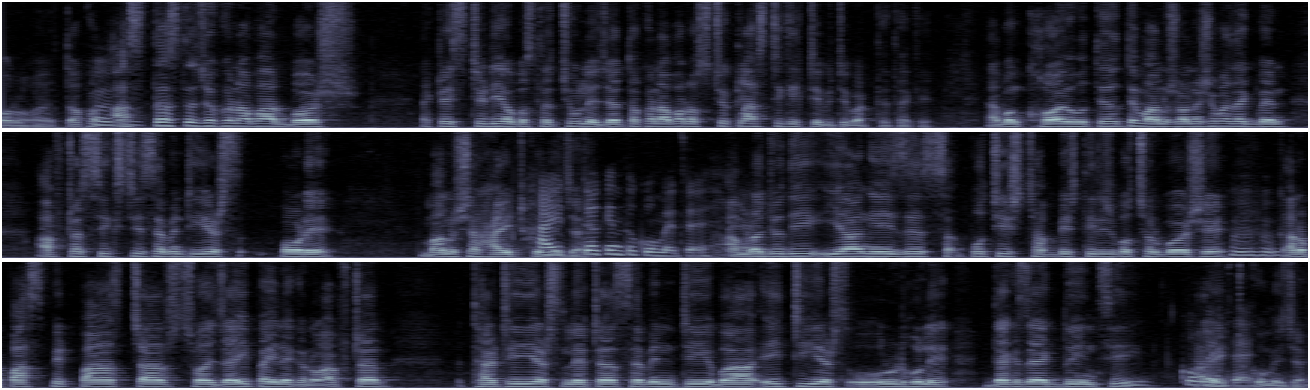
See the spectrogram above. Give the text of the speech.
বড় হয়। তখন আস্তে আস্তে যখন আবার বয়স একটা স্টেডি অবস্থা চলে যায় তখন আবার অস্টিওক্লাস্টিক অ্যাক্টিভিটি বাড়তে থাকে। এবং ক্ষয় হতে হতে মানুষ অনেক সময় দেখবেন আফটার সিক্সটি সেভেন্টি ইয়ার্স পরে মানুষের হাইট কমে যায়। কিন্তু কমে যায় আমরা যদি ইয়াং এজে পঁচিশ ছাব্বিশ তিরিশ বছর বয়সে কারও পাঁচ ফিট পাঁচ চার ছয় যাই পাই না কেন after thirty years later seventy বা এইটি ইয়ার্স ওল্ড হলে দেখা যায় এক দুই ইঞ্চি হাইট কমে যায়।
